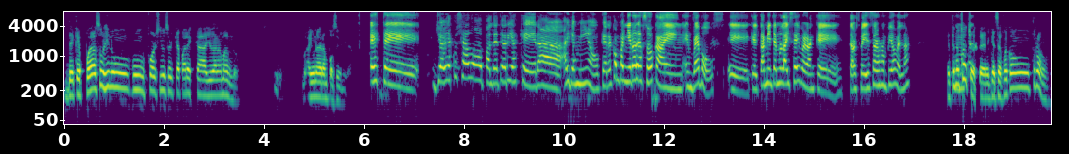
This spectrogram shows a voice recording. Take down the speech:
de que pueda surgir un, un Force User que aparezca a ayudar a Mando, hay una gran posibilidad. Este, yo había escuchado un par de teorías que era, ay Dios mío, que era el compañero de Ahsoka en, en Rebels, eh, que él también tiene un lightsaber, aunque Darth Vader se lo rompió, ¿verdad? Este No muchacho este, que se fue con Tron,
